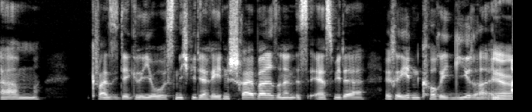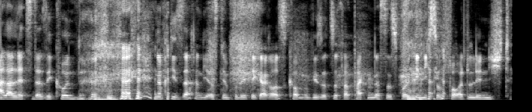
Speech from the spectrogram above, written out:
ähm, quasi der Griot ist nicht wie der Redenschreiber, sondern ist erst wie der Redenkorrigierer in ja. allerletzter Sekunde noch die Sachen, die aus dem Politiker rauskommen, irgendwie so zu verpacken, dass das Volk ihn nicht sofort lyncht.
